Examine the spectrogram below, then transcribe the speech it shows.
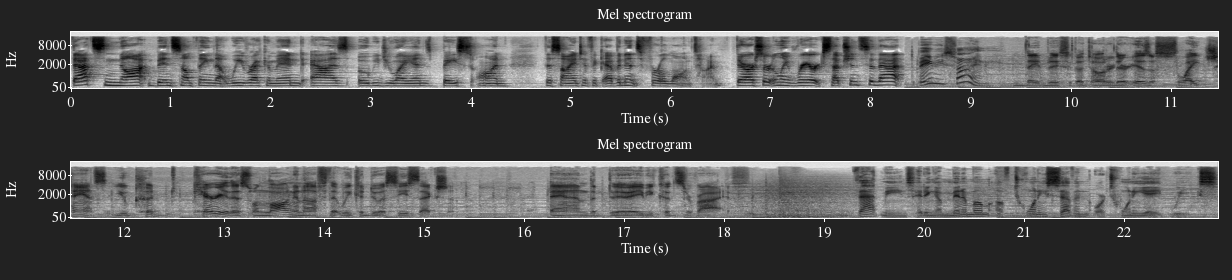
that's not been something that we recommend as OBGYNs based on the scientific evidence for a long time. There are certainly rare exceptions to that. The baby's fine. They basically told her there is a slight chance that you could carry this one long enough that we could do a C-section and the baby could survive. That means hitting a minimum of 27 or 28 weeks.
